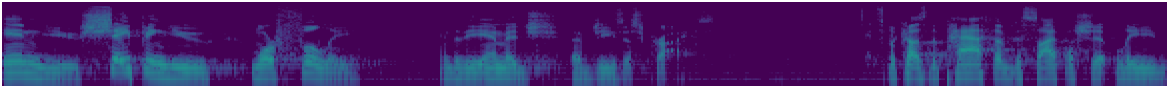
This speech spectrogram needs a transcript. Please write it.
in you, shaping you more fully into the image of Jesus Christ. It's because the path of discipleship leads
